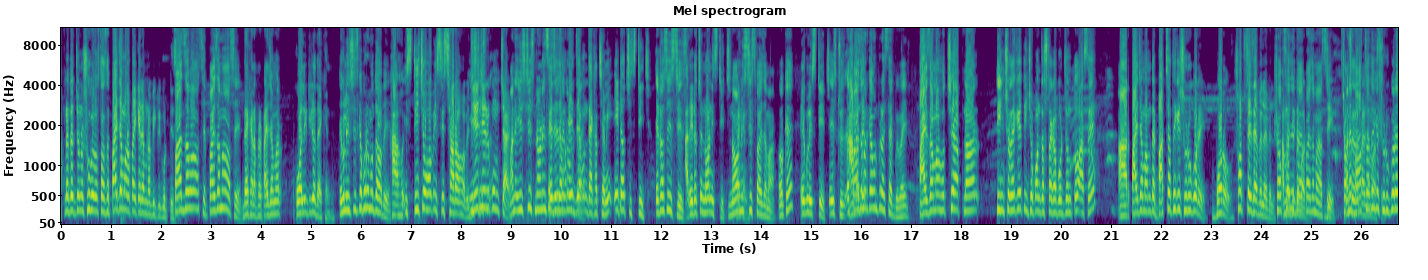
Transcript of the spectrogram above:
আপনাদের জন্য সুব্যবস্থা আছে পায়জামার পাইকারি আমরা বিক্রি করতেছি। পায়জামা আছে পায়জামা আছে। দেখেন আপনার পায়জামার কোয়ালিটিটা দেখেন। এগুলো স্টিচ কাপড়ের মধ্যে হবে? হ্যাঁ স্টিচও হবে স্টিচ ছাড়াও হবে যে যেরকম চায়। মানে স্টিচ নন স্টিচ যেমন যেমন দেখাচ্ছি আমি এটা হচ্ছে স্টিচ এটা হচ্ছে স্টিচ আর এটা হচ্ছে নন স্টিচ নন স্টিচ পায়জামা ওকে এগুলো স্টিচ স্টিচ পায়জামার কেমন প্রাইস থাকবে ভাই? পায়জামা হচ্ছে আপনার তিনশো থেকে তিনশো পঞ্চাশ টাকা পর্যন্ত আছে। আর পায়জামা আমাদের বাচ্চা থেকে শুরু করে বড় সব সাইজ অ্যাভেলেবেল সব সাইজের পায়জামা আছে। মানে বাচ্চা থেকে শুরু করে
